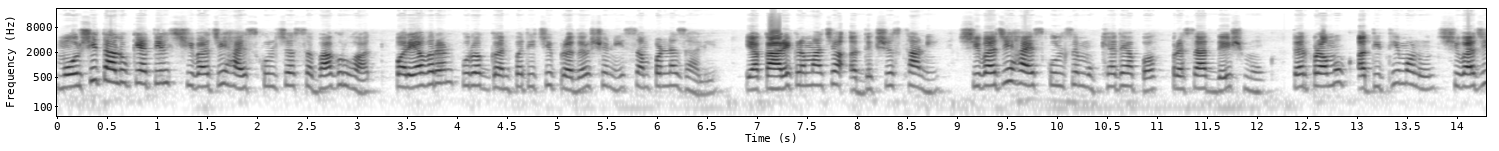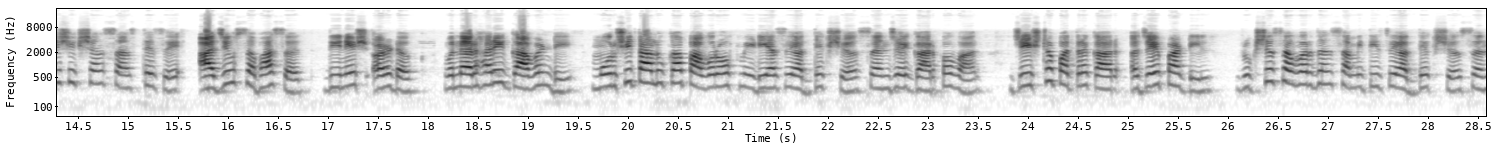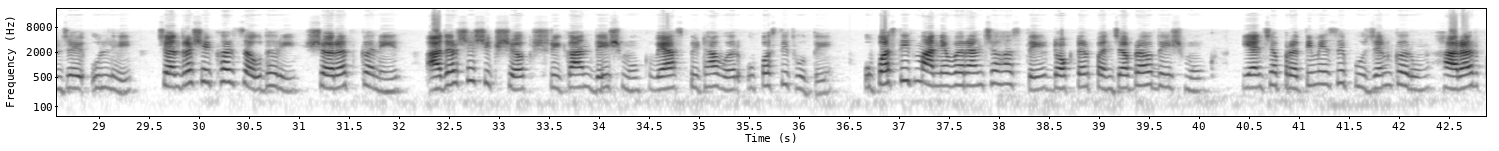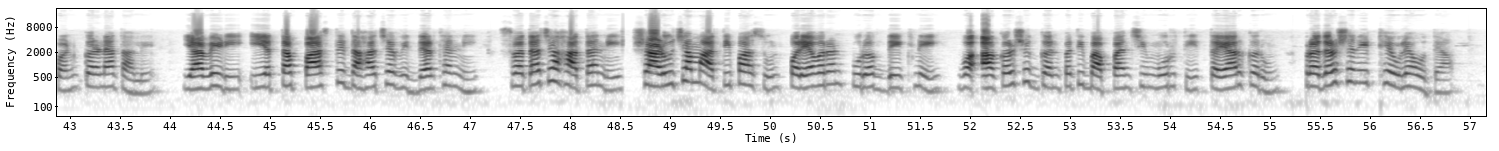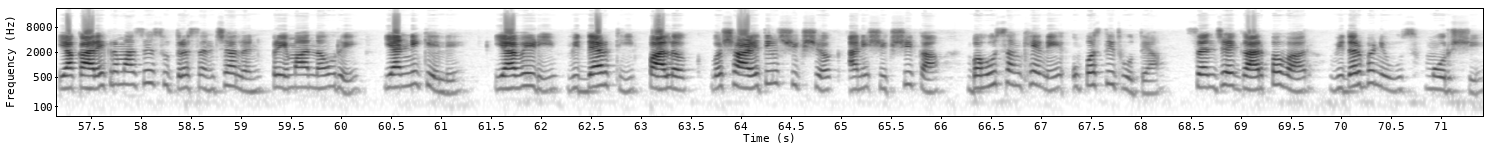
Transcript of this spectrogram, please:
मोर्शी तालुक्यातील शिवाजी हायस्कूलच्या सभागृहात पर्यावरणपूरक गणपतीची प्रदर्शनी संपन्न झाली. या कार्यक्रमाच्या अध्यक्षस्थानी शिवाजी हायस्कूलचे मुख्याध्यापक प्रसाद देशमुख तर प्रमुख अतिथी म्हणून शिवाजी शिक्षण संस्थेचे आजीव सभासद दिनेश अर्डक व नरहरी गावंडे मोर्शी तालुका पॉवर ऑफ मीडियाचे अध्यक्ष संजय गारपवार ज्येष्ठ पत्रकार अजय पाटील वृक्ष संवर्धन समितीचे अध्यक्ष संजय उल्हे चंद्रशेखर चौधरी शरद कनेर आदर्श शिक्षक श्रीकांत देशमुख व्यासपीठावर उपस्थित होते. उपस्थित मान्यवरांच्या हस्ते डॉक्टर पंजाबराव देशमुख यांच्या प्रतिमेचे पूजन करून हारार्पण करण्यात आले. यावेळी इयत्ता पाच ते दहाच्या विद्यार्थ्यांनी स्वतःच्या हातांनी शाडूच्या मातीपासून पर्यावरणपूरक देखणे व आकर्षक गणपती बाप्पांची मूर्ती तयार करून प्रदर्शनीत ठेवल्या होत्या. या कार्यक्रमाचे सूत्रसंचालन प्रेमा नवरे यांनी केले. यावेळी विद्यार्थी पालक व शाळेतील शिक्षक आणि शिक्षिका बहुसंख्येने उपस्थित होत्या. संजय गारपवार विदर्भ न्यूज मोर्शी.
